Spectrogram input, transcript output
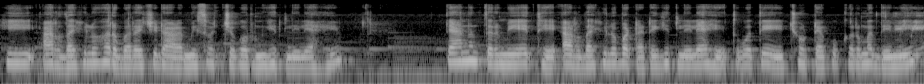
ही अर्धा किलो हरभऱ्याची डाळ मी स्वच्छ करून घेतलेली आहे. त्यानंतर मी येथे अर्धा किलो बटाटे घेतलेले आहेत व ते छोट्या कुकरमध्ये मी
